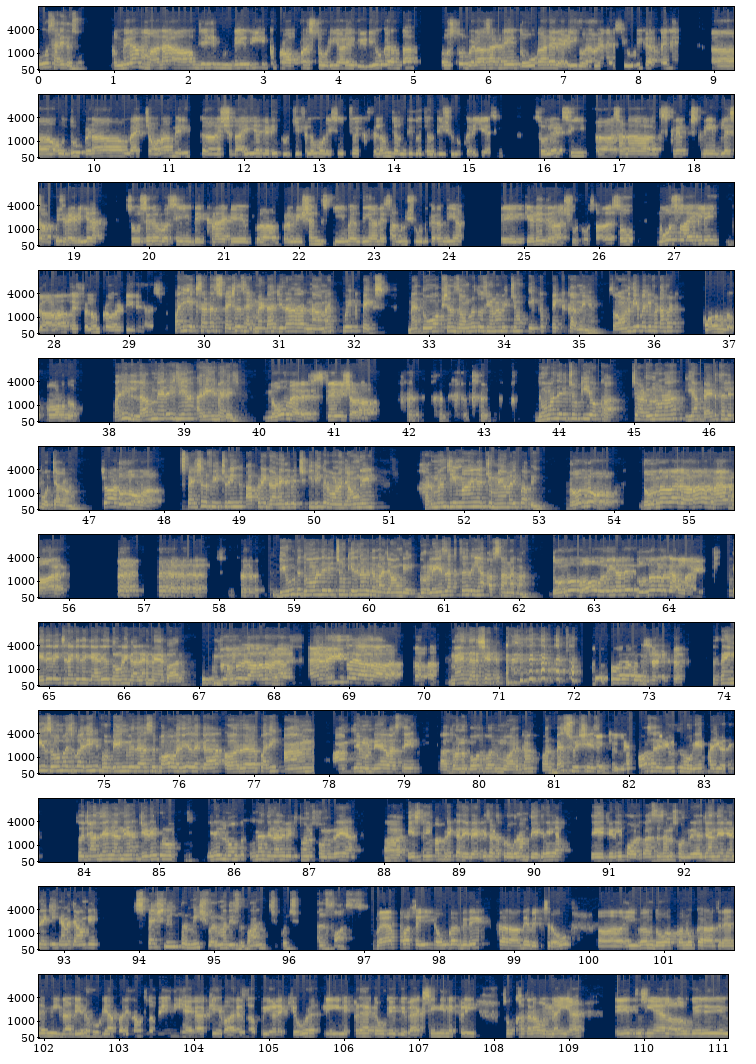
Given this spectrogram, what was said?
ਉਹ ਸਾਰੇ ਦੱਸੋ। ਮੇਰਾ ਮਨ ਹੈ ਆਮ ਜਿਹੇ ਮੁੰਡੇ ਦੀ ਇੱਕ ਪ੍ਰੋਪਰ ਸਟੋਰੀ ਵਾਲੀ ਵੀਡੀਓ ਕਰਨ ਦਾ। ਉਸ ਤੋਂ ਬਿਨਾ ਸਾਡੇ ਦੋ ਗਾਣੇ ਰੈਡੀ ਹੋਏ ਹੋਏ ਨੇ ਅਸੀਂ ਉਹ ਵੀ ਕਰਨੇ ਨੇ। ਉਦੋਂ ਬਿਨਾ ਮੈਂ ਚਾਹਣਾ ਮੇਰੀ ਸ਼ਦਾਈ ਹੈ ਜਿਹੜੀ ਦੂਜੀ ਫਿਲਮ ਹੋਣੀ ਸੀ ਉਹ ਇੱਕ ਫਿਲਮ ਜਲਦੀ ਤੋਂ ਜਲਦੀ ਸ਼ੁਰੂ ਕਰੀਏ ਅਸੀਂ। ਸੋ ਲੈਟਸ ਸੀ ਸਾਡਾ ਸਕ੍ਰਿਪਟ ਸਕਰੀਨ ਪਲੇ ਸਭ ਕੁਝ ਰੈਡੀ ਆ। ਸੋ ਸਿਰਫ ਅਸੀਂ ਦੇਖਣਾ ਹੈ ਕਿ ਪਰਮਿਸ਼ਨ ਸਕੀਮ ਮਿਲਦੀਆਂ ਨੇ ਸਾਨੂੰ ਸ਼ੂਟ ਕਰਨ ਦੀਆਂ ਤੇ ਕਿਹੜੇ ਦਿਨਾਂ ਸ਼ੂਟ ਹੋ ਸਕਦਾ। ਸੋ ਮੋਸਟ ਲਾਈਕਲੀ ਗਾਣਾ ਤੇ ਫਿਲਮ ਪ੍ਰਾਇੋਰਟੀ ਰਿਹਾ ਇਸ ਭਾਜੀ ਇੱਕ ਸਾਡਾ ਸਪੈਸ਼ਲ ਸੈਗਮੈਂਟ ਹੈ ਜਿਹਦਾ ਨਾਮ ਹੈ ਕੁਇਕ ਪਿਕਸ ਮੈਂ ਦੋ ਆਪਸ਼ਨਸ ਦਊਂਗਾ ਤੁਸੀਂ ਉਹਨਾਂ ਵਿੱਚੋਂ ਇੱਕ ਪਿਕ ਕਰਨੀ ਹੈ। ਸੋ ਆਉਣ ਦੀ ਭਾਜੀ ਫਟਾਫਟ? ਆਉਣ ਦੋ ਆਉਣ ਦੋ। ਭਾਜੀ ਲਵ ਮੈਰਿਜ ਜਾਂ arrange marriage no marriage stay ਛੜਾ ਦੋਵਾਂ ਦੇ ਵਿੱਚੋਂ ਕੀ ਔਖਾ? ਝਾੜੂ ਲਾਉਣਾ ਜਾਂ ਬੈੱਡ ਥੱਲੇ ਪੋਚਾ ਲਾਉਣਾ? ਝਾੜੂ ਲਾਉਣਾ। ਸਪੈਸ਼ਲ ਫੀਚਰਿੰਗ ਆਪਣੇ ਗਾਣੇ ਦੇ ਵਿੱਚ ਕਿਹਦੀ ਕਰਵਾਉਣਾ ਚਾਹੋਗੇ? ਹਰਮਨ ਚੀਮਾ ਜਾਂ ਚੁੰਮਿਆਂ ਵਾਲੀ ਭਾਬੀ? ਦੋਨੋਂ। ਦੋਨਾਂ ਦਾ ਗਾਣਾ ਮੈਂ ਬਾਹਰ। ਡਿਊਟ ਦੋਵਾਂ ਦੇ ਵਿੱਚੋਂ ਕਿਹਦੇ ਨਾਲ ਕਰਨਾ ਚਾਹੋਗੇ? ਗੁਰਲੇਜ਼ ਅਖਤਰ ਜਾਂ ਅਫਸਾਨਾ ਖਾਨ? ਦੋਨੋਂ ਬਹੁਤ ਵਧੀਆ ਨੇ ਦੋਨਾਂ ਨਾਲ ਕਰ ਲਾਂਗੇ। ਇਹਦੇ ਵਿੱਚ ਨਾ ਕਿਤੇ ਕਹਿ ਦਿਓ ਦੋਵੇਂ ਗਾ ਲੈਣ ਮੈਂ ਬਾਹਰ। ਦੋਨੋਂ ਗਾ ਲੈਣ ਮੈਂ ਐਵੇਂ ਹੀ ਤਾਂ ਯਾਦ ਆਵਾ ਮੈਂ ਦਰਸ਼ਕ। ਮੈਂ ਦਰਸ਼ਕ। ਥੈਂਕ ਯੂ ਸੋ ਮਚ ਭਾਜੀ ਫॉर ਬੀਇੰਗ ਵਿਦ ਅਸ ਬਹੁਤ ਵਧੀਆ ਲੱਗਾ। ਔਰ ਭਾਜੀ ਆਮ ਆਮ ਜੇ ਮੁੰਡਿਆਂ ਵਾਸਤੇ ਤੁਹਾਨੂੰ ਬਹੁਤ ਬਹੁਤ ਮੁਬਾਰਕਾਂ ਔਰ ਬੈਸਟ ਵਿਸ਼ੇਸ ਬਹੁਤ ਸਾਰੇ ਵਿਊਜ਼ ਹੋ ਗਏ ਭਾਜੀ ਉਹਦੇ। ਸੋ ਜਾਂਦੇ ਜਾਂਦੇ ਜਿਹੜੇ ਲੋਕ ਜਿਹੜੇ ਲੋਕ ਇਹਨਾਂ ਦਿਨਾਂ ਦੇ ਵਿੱਚ ਤੁਹਾਨੂੰ ਸੁਣ ਰਹੇ ਆ ਇਸ ਟਾਈਮ ਆਪਣੇ ਘਰੇ ਬਹਿ ਕੇ ਸਾਡਾ ਪ੍ਰੋਗਰਾਮ ਦੇਖ ਰਹੇ ਆ ਤੇ ਜਿਹੜੇ ਪੋਡਕਾਸਟ ਸਾਨੂੰ ਸੁਣ ਰਹੇ ਆ, ਜਾਂਦੇ ਜਾਂਦੇ ਕੀ ਕਹਿਣਾ ਚਾਹੋਗੇ? ਸਪੈਸ਼ਲੀ ਪਰਮੇਸ਼ ਵਰਮਾ ਦੀ ਜ਼ੁਬਾਨ 'ਚ ਕੁਝ ਅਲਫਾਜ਼। ਮੈਂ ਬਸ ਇਹੀ ਕਹੂੰਗਾ ਵੀਰੇ, ਘਰਾਂ ਦੇ ਵਿੱਚ ਰਹੋ। ਈਵਨ ਦੋ ਆਪਾਂ ਨੂੰ ਘਰਾਂ 'ਚ ਰਹਿੰਦੇ ਮਹੀਨਾ ਡੇਢ ਹੋ ਗਿਆ, ਪਰ ਇਹਦਾ ਮਤਲਬ ਇਹ ਨਹੀਂ ਹੈਗਾ ਕਿ ਵਾਇਰਸ ਦਾ ਕੋਈ ਹਲੇ ਕਿਉਰ ਨਹੀਂ ਨਿਕਲਿਆ, ਕਿਉਂਕਿ ਕੋਈ ਵੈਕਸੀਨ ਨਹੀਂ ਨਿਕਲੀ। ਸੋ ਖਤਰਾ ਉਨਾ ਹੀ ਹੈ ਤੇ ਤੁਸੀਂ ਐ ਲਾ ਲਓਗੇ ਜੇ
